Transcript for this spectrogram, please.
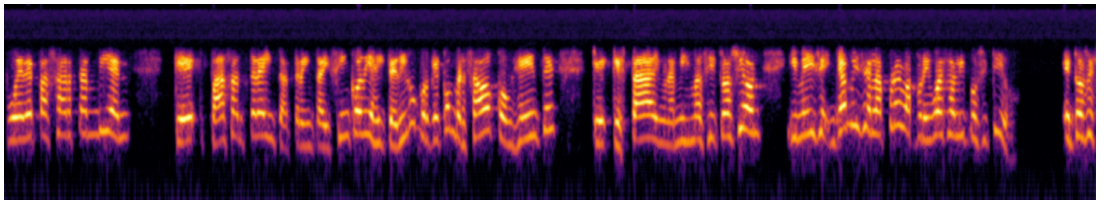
puede pasar también que pasan 30, 35 días, y te digo porque he conversado con gente que, que está en la misma situación y me dicen, ya me hice la prueba, pero igual salí positivo. Entonces,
